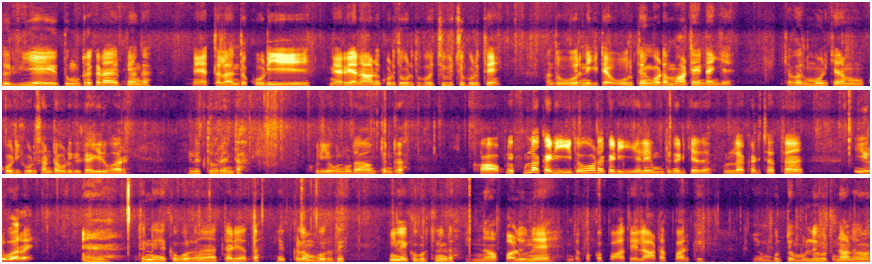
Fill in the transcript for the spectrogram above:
பெரிய எதிர்த்து முட்டுற கடை இருப்பாங்க நேற்றெல்லாம் இந்த கொடி நிறையா நானும் கொடுத்து கொடுத்து வச்சு வச்சு கொடுத்தேன். அந்த ஊரணிக்கிட்ட ஒருத்தன் கூட மாட்டேன்ட்டாங்க. இந்த மாதிரி மோனிக்க நம்ம கொடி கூட சண்டை கொடுக்க கயிறு வரேன். இழுத்து வரேன் இந்தா கொடியை ஒன்றுடாமல் தின்றா. கா அப்படியே ஃபுல்லாக கடி இதோட கடி இலையை மட்டும் கடிக்காத. ஃபுல்லாக கடிச்சா தான் இரு வரேன். தின்ன எக்க போடுறேன் அத்தாடி ஆத்தா எக்கெல்லாம் போடுறது. நீல எக்க போடுத்துனுங்கடா என்ன பழுனே இந்த பக்கம் பாத்தையில் அடப்பாக இருக்குது எம்புட்ட முள் வெட்டினாலும்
